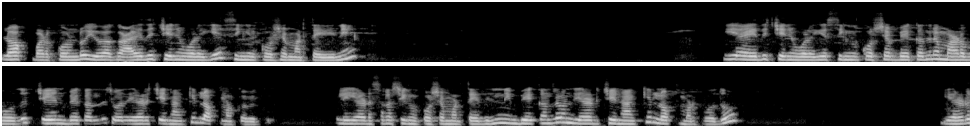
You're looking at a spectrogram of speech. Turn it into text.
ಲಾಕ್ ಮಾಡಿಕೊಂಡು ಇವಾಗ ಐದು ಚೈನ್ ಒಳಗೆ ಸಿಂಗಲ್ ಕ್ರೋಶೆ ಮಾಡ್ತಾಯಿದ್ದೀನಿ ಈ ಐದು ಚೈನ್ ಒಳಗೆ ಸಿಂಗಲ್ ಕ್ರೋಶೆ ಬೇಕಂದರೆ ಮಾಡ್ಬೋದು. ಚೈನ್ ಬೇಕಂದರೆ ಒಂದು ಎರಡು ಚೈನ್ ಹಾಕಿ ಲಾಕ್ ಮಾಡ್ಕೋಬೇಕು. ಇಲ್ಲಿ ಎರಡು ಸಲ ಸಿಂಗಲ್ ಮಾಡ್ತಾ ಇದ್ದೀನಿ. ನಿಮ್ಗೆ ಬೇಕಂದರೆ ಒಂದು ಎರಡು ಚೈನ್ ಹಾಕಿ ಲಾಕ್ ಮಾಡ್ಬೋದು. ಎರಡು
